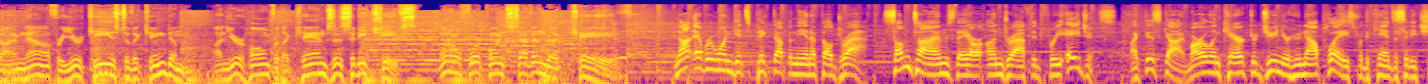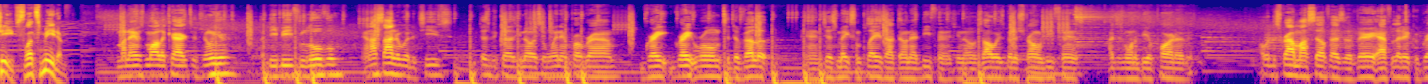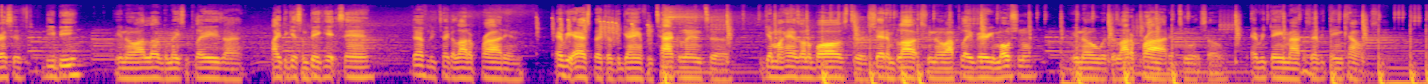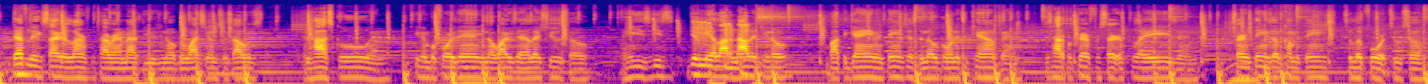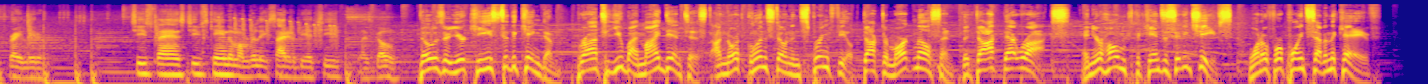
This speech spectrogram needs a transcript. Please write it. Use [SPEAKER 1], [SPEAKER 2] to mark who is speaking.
[SPEAKER 1] Time now for your keys to the kingdom on your home for the Kansas City Chiefs. 104.7 The Cave.
[SPEAKER 2] Not everyone gets picked up in the NFL draft. Sometimes they are undrafted free agents, like this guy, Marlon Character Jr., who now plays for the Kansas City Chiefs. Let's meet him.
[SPEAKER 3] My name is Marlon Character Jr., a DB from Louisville, and I signed it with the Chiefs just because, you know, it's a winning program, great, great room to develop and just make some plays out there on that defense. You know, it's always been a strong defense. I just want to be a part of it. I would describe myself as a very athletic, aggressive DB. You know, I love to make some plays. I like to get some big hits in. Definitely take a lot of pride in every aspect of the game, from tackling to getting my hands on the balls to shedding blocks. You know, I play very emotional, you know, with a lot of pride into it. So everything matters, everything counts. Definitely excited to learn from Tyrann Mathieu. You know, been watching him since I was in high school and even before then, you know, while he was at LSU. So, and he's he's giving me a lot of knowledge, you know, about the game and things just to know going into camp and just how to prepare for certain plays and certain things, upcoming things to look forward to. So, great leader. Chiefs fans, Chiefs Kingdom, I'm really excited to be a Chief. Let's go.
[SPEAKER 2] Those are your keys to the kingdom. Brought to you by My Dentist on North Glenstone in Springfield, Dr. Mark Melson, the doc that rocks, and your home for the Kansas City Chiefs, 104.7 The Cave.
